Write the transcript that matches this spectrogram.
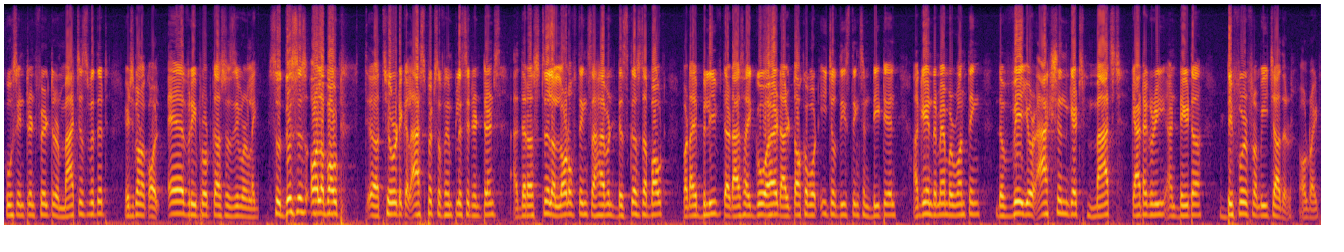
whose intent filter matches with it. It's gonna call every broadcast receiver like so this is all about uh, theoretical aspects of implicit intents. Uh, there are still a lot of things I haven't discussed about but I believe that as I go ahead I'll talk about each of these things in detail. Again remember one thing the way your action gets matched category and data differ from each other alright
